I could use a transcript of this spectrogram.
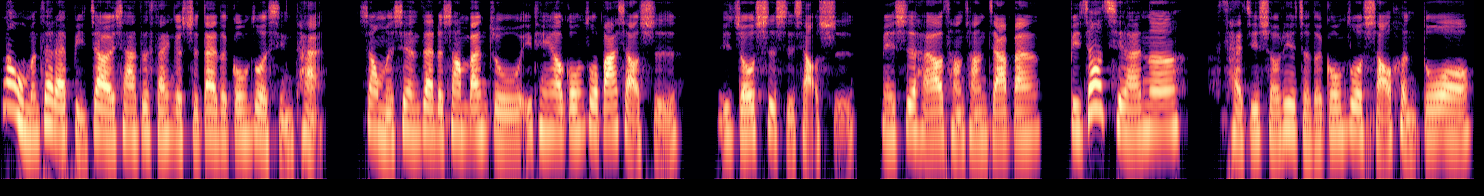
那我们再来比较一下这三个时代的工作形态。像我们现在的上班族，一天要工作八小时，一周四十小时，没事还要常常加班。比较起来呢，采集狩猎者的工作少很多哦。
